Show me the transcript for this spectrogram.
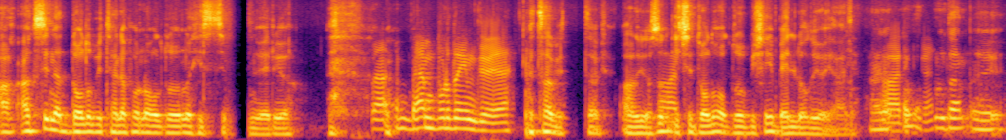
Aksine dolu bir telefon olduğunu hissi veriyor. Ben, ben buradayım diyor ya. E, tabii tabii. Alıyorsun Harika. içi dolu olduğu bir şey belli oluyor yani. Yani Harika. bakımdan e,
